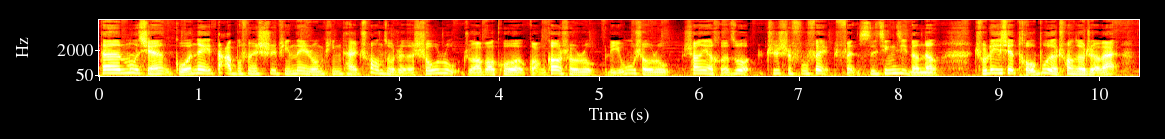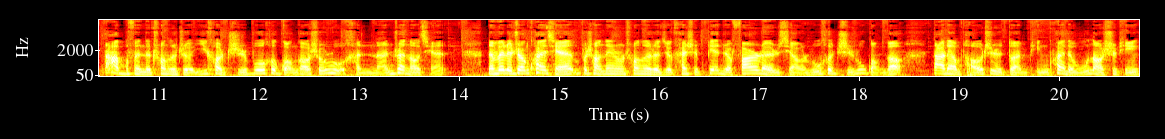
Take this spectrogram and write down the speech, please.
但目前国内大部分视频内容平台创作者的收入主要包括广告收入、礼物收入、商业合作、知识付费、粉丝经济等等。除了一些头部的创作者外，大部分的创作者依靠直播和广告收入很难赚到钱。那为了赚快钱，不少内容创作者就开始变着法儿的想如何植入广告，大量炮制短平快的无脑视频。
